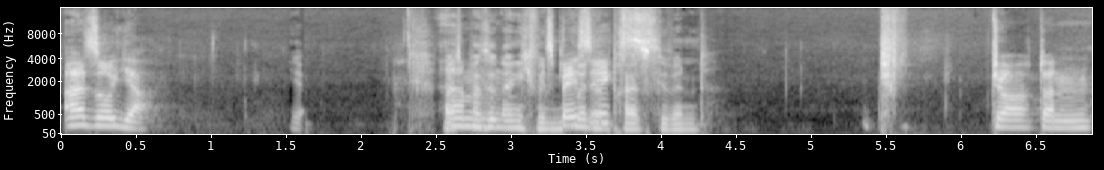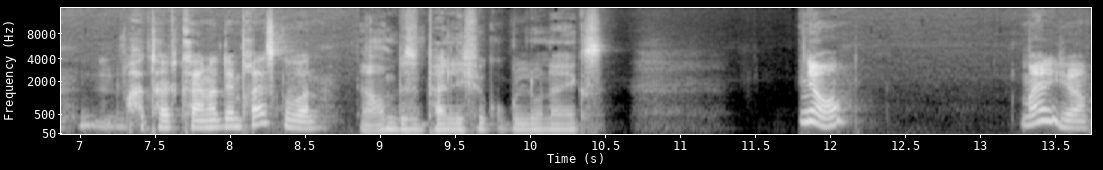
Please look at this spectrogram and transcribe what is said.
Also ja, Was ähm, passiert eigentlich, wenn niemand den SpaceX- Preis gewinnt? ja, dann hat halt keiner den Preis gewonnen. Ja, auch ein bisschen peinlich für Google Luna X. Ja, meine ich ja.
